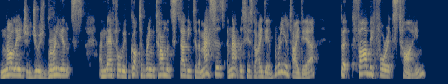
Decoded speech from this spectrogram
knowledge and Jewish brilliance, and therefore we've got to bring Talmud study to the masses, and that was his idea. Brilliant idea, but far before its time.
